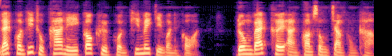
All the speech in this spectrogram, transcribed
และคนที่ถูกฆ่านี้ก็คือคนที่ไม่กี่วันก่อน ดงแบ็กเคยอ่านความทรงจำของเขา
